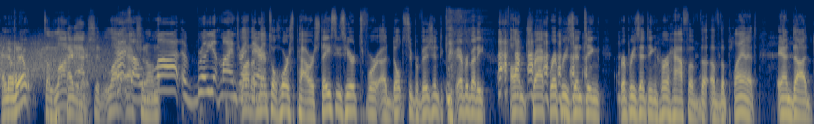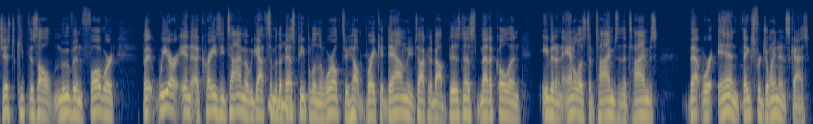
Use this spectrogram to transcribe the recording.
Hello, hello. It's a lot Hi, of action, a lot of action a on lot of brilliant minds right there. a right lot there. of mental horsepower. Stacy's here for adult supervision to keep everybody on track, representing representing her half of the of the planet, and uh, just to keep this all moving forward. But we are in a crazy time, and we got some of the Mm-hmm. best people in the world to help break it down. When you're talking about business, medical, and even an analyst of times and the times that we're in. Thanks for joining us, guys.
